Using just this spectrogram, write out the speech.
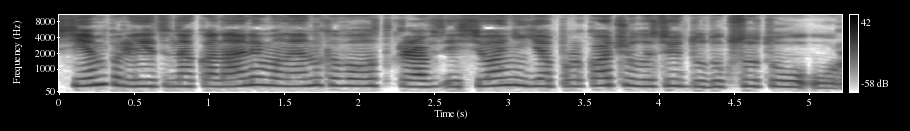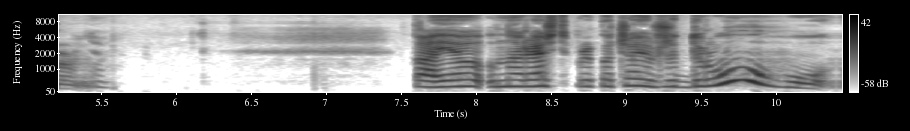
Всім привіт! На каналі Маленька Володкрафт. І сьогодні я прокачую лисицю до 200 уровня. Та, я нарешті прокачаю вже другу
